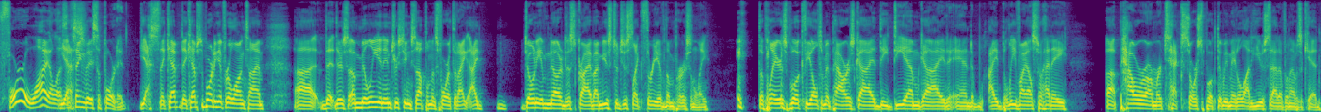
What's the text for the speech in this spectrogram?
for a while as Yes. a thing they supported. Yes, they kept they kept supporting it for a long time. Uh, th- there's a million interesting supplements for it that I, I don't even know how to describe. I'm used to just like three of them personally. the player's book, the Ultimate Powers Guide, the DM guide, and I believe I also had a uh, Power Armor tech source book that we made a lot of use out of when I was a kid.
